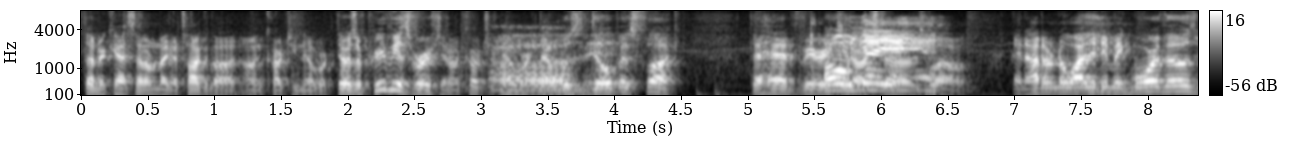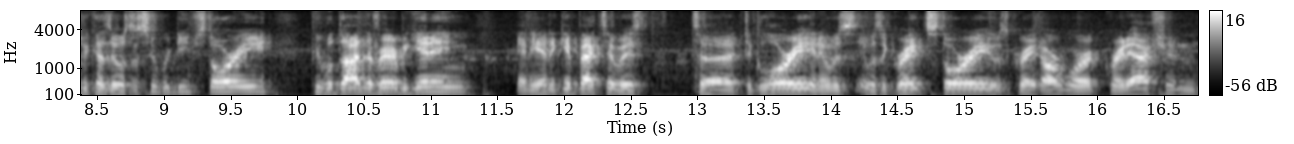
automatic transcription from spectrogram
Thundercats that I'm not gonna talk about on Cartoon Network. There was a previous version on Cartoon Network that Oh, was man. dope as fuck. That had very Oh, good art style yeah, as well. And I don't know why they didn't make more of those because it was a super deep story. People died in the very beginning, and he had to get back to his to, to glory. And it was it was a great story. It was great artwork, great action,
